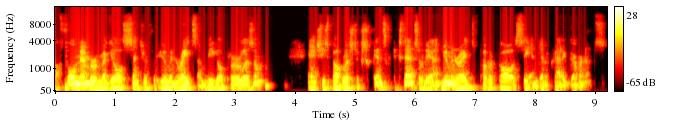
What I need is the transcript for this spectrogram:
a full member of McGill's Center for Human Rights and Legal Pluralism, and she's published extensively on human rights, public policy, and democratic governance.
